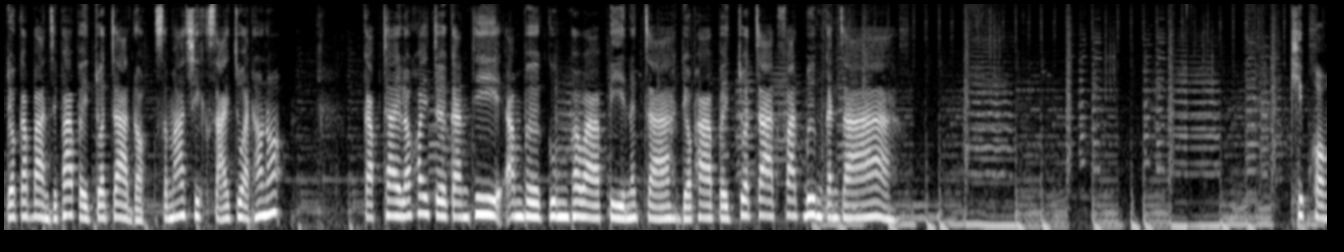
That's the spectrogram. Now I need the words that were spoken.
เดี๋ยวกลับบ้านสิพาไปจวดจาดดอกสมาชิกสายจวดเฮาเนาะ กลับไทยแล้วค่อยเจอกันที่อำเภอกุมภาวาปีนะจ๊ะ เดี๋ยวพาไปจวดจาดฟาดบึ้มกันจ้าคลิปของ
